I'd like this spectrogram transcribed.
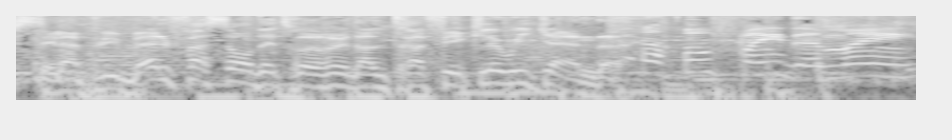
c'est la plus belle façon d'être heureux dans le trafic le week-end. Enfin demain.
